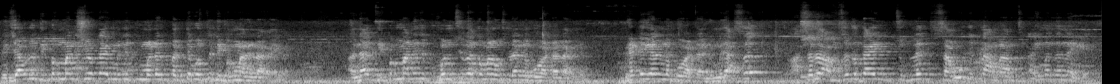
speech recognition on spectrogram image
त्याच्यावर दीपक मानेशिवाय काय म्हणजे म्हणत प्रत्येक गोष्ट दीपक माने लागायला आणि दीपक मानेचे फोन सुद्धा तुम्हाला उचलायला नको वाटायला लागलं. भेट घ्यायला नको वाटायला म्हणजे असं असं आमचं तर काही चुकलं सांगू देत आम्हाला. आमचं काही म्हणणं नाही आहे.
